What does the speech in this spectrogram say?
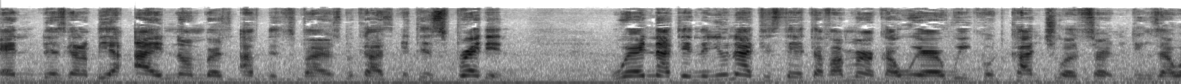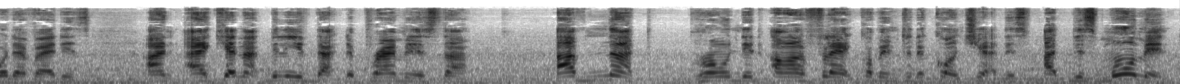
and there's gonna be a high numbers of this virus because it is spreading. We're not in the United States of America where we could control certain things or whatever it is. And I cannot believe that the Prime Minister have not grounded all flight coming to the country at this at this moment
